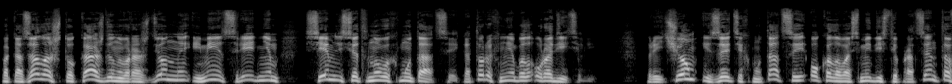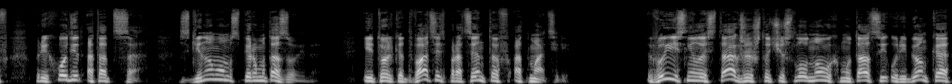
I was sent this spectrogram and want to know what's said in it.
показала, что каждый новорожденный имеет в среднем 70 новых мутаций, которых не было у родителей, причем из этих мутаций около 80% приходит от отца с геномом сперматозоида и только 20% от матери. Выяснилось также, что число новых мутаций у ребенка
